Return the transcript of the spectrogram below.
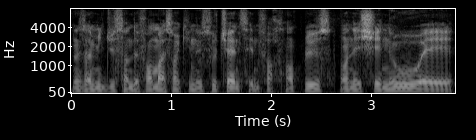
nos amis du centre de formation qui nous soutiennent. C'est une force en plus. On est chez nous et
